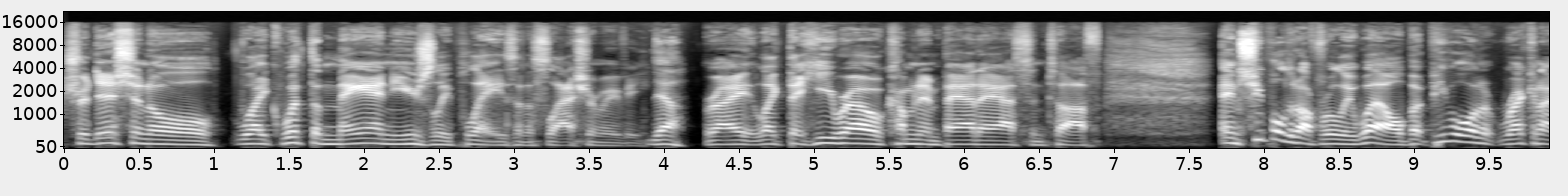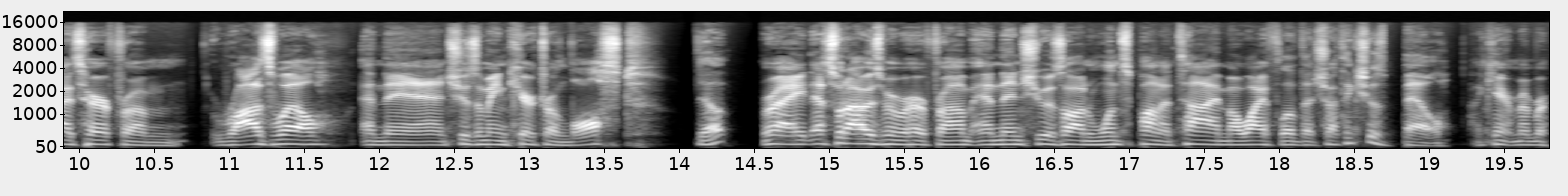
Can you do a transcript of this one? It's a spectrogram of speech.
traditional, like what the man usually plays in a slasher movie. Yeah. Right? Like the hero coming in badass and tough. And she pulled it off really well, but people recognize her from Roswell, and then she was the main character on Lost. Yep. Right. That's what I always remember her from. And then she was on Once Upon a Time. My wife loved that show. I think she was Belle. I can't remember.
